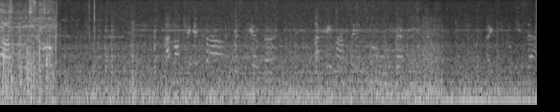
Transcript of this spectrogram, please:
Tamam.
